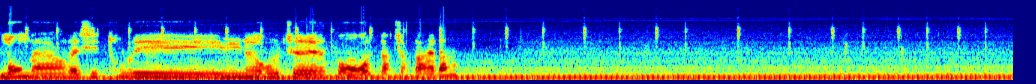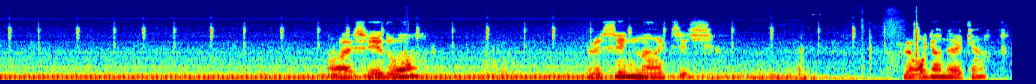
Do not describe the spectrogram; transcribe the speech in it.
Bon, ben, on va essayer de trouver une route euh, pour repartir par là-bas. On va essayer de voir. Je vais essayer de m'arrêter. Je vais regarder la carte.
